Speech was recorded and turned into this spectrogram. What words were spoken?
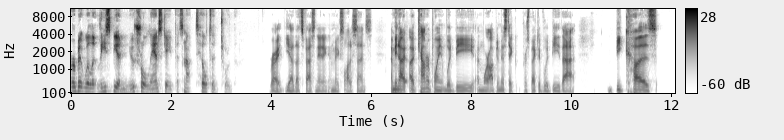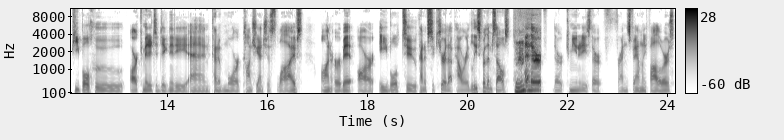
Urbit will at least be a neutral landscape that's not tilted toward them. Right. Yeah, that's fascinating and makes a lot of sense. I mean, I, a counterpoint would be a more optimistic perspective would be that because people who are committed to dignity and kind of more conscientious lives on Urbit are able to kind of secure that power, at least for themselves Mhm. and their their communities, their friends, family, followers.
